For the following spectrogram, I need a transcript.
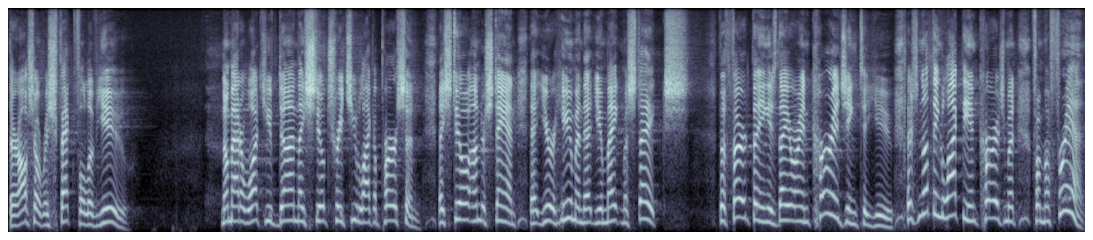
They're also respectful of you. No matter what you've done, they still treat you like a person. They still understand that you're human, that you make mistakes. The third thing is they are encouraging to you. There's nothing like the encouragement from a friend.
